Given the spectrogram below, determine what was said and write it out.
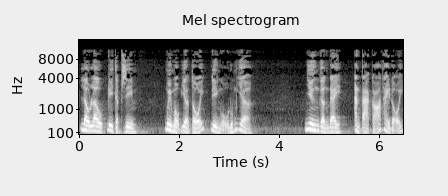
lâu lâu đi tập gym, 11 giờ tối đi ngủ đúng giờ. Nhưng gần đây anh ta có thay đổi.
